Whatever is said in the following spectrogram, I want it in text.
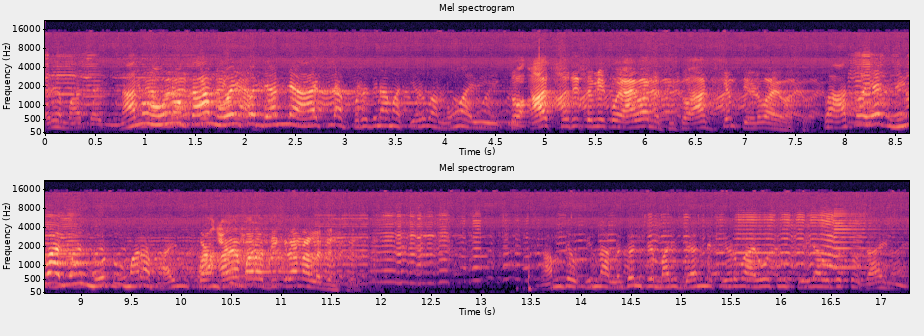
અરે માતાજી નાનું હોનું કામ હોય તો બેનને આટલા પરગણામાં તેડવા ન આવી તો આજ સુધી તમે કોઈ આવ્યા નથી તો આજ કેમ તેડવા આવ્યા છો? તો આ તો એક વિવાહ જેવું મોટું મારા ભાઈનું પણ છે. મારા દીકરાના લગ્ન છે. રામદેવ પીરના લગ્ન છે મારી બેનને તેડવા આવ્યો છું તેડ્યા વગર તો જાય નહીં.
